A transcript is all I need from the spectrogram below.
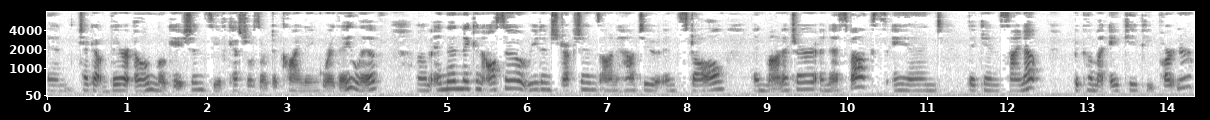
and check out their own location, see if kestrels are declining where they live. Um, and then they can also read instructions on how to install and monitor a nest box and they can sign up, become an AKP partner,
